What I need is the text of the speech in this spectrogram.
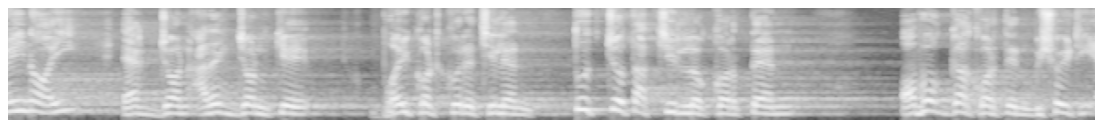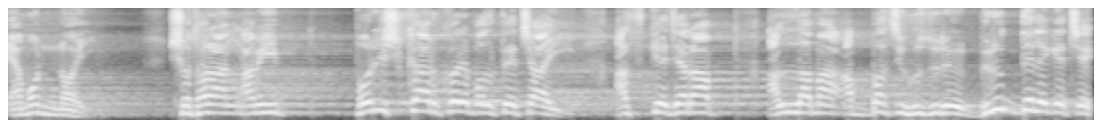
এই নয়, একজন আরেকজনকে বয়কট করেছিলেন, তুচ্ছ তাচ্ছিল্য করতেন, অবজ্ঞা করতেন, বিষয়টি এমন নয়। সুতরাং আমি পরিষ্কার করে বলতে চাই, আজকে যারা আল্লামা আব্বাসী হুজুরের বিরুদ্ধে লেগেছে,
